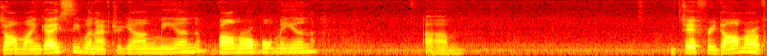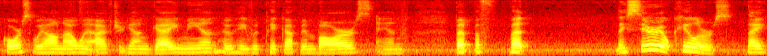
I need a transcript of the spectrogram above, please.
John Wayne Gacy went after young men, vulnerable men. Um, Jeffrey Dahmer, of course, we all know went after young gay men who he would pick up in bars and but but these serial killers they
